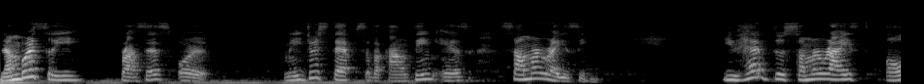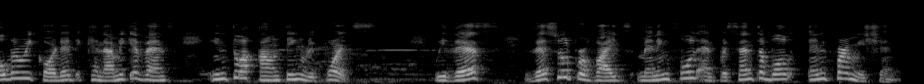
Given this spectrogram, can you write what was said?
Number three process or major steps of accounting is summarizing. You have to summarize all the recorded economic events into accounting reports. With this, this will provide meaningful and presentable information,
